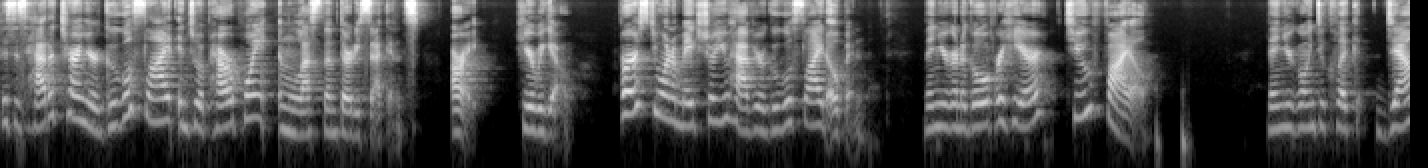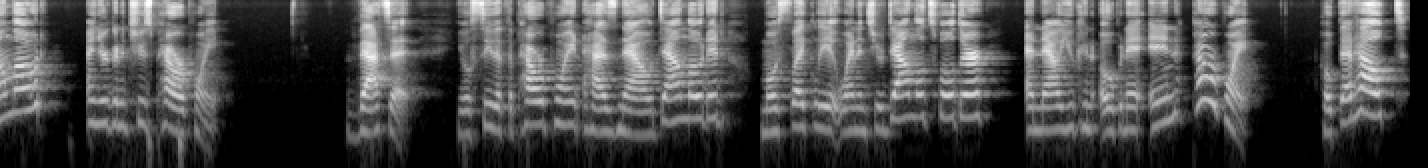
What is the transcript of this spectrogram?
This is how to turn your Google slide into a PowerPoint in less than 30 seconds. All right, here we go. First, you wanna make sure you have your Google slide open. Then you're gonna go over here to File. Then you're going to click Download and you're gonna choose PowerPoint. That's it. You'll see that the PowerPoint has now downloaded. Most likely it went into your downloads folder and now you can open it in PowerPoint. Hope that helped.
